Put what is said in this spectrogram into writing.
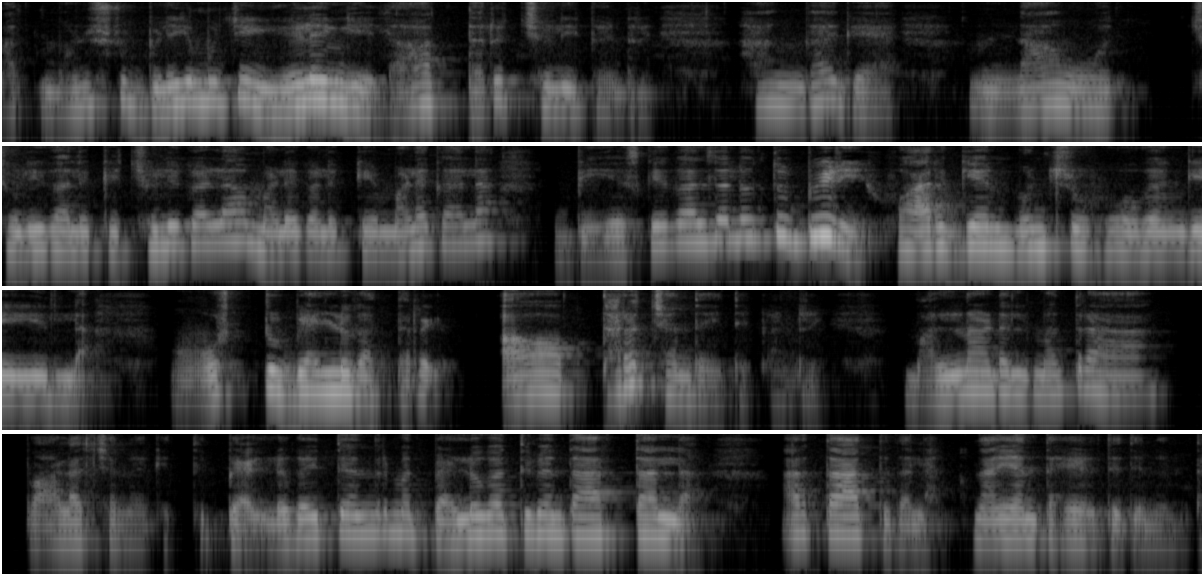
ಮತ್ತು ಮನುಷ್ಯರು ಬೆಳಿಗ್ಗೆ ಮುಂಚೆ ಏಳಂಗೆ ಇಲ್ಲ. ಆ ಥರ ಚಳಿ ಕಣ್ರಿ. ಹಾಗಾಗಿ ನಾವು ಚಳಿಗಾಲಕ್ಕೆ ಚಳಿಗಾಲ, ಮಳೆಗಾಲಕ್ಕೆ ಮಳೆಗಾಲ, ಬೇಸಿಗೆಗಾಲದಲ್ಲಂತೂ ಬಿಡಿ. ಹೊರ್ಗೇನು ಮನುಷ್ಯರು ಹೋಗಂಗೆ ಇಲ್ಲ. ಅಷ್ಟು ಬೆಳ್ಳಗಾಗ್ತಾರೆ. ಆ ಥರ ಚಂದ ಐತೆ ಕಣ್ರಿ. ಮಲೆನಾಡಲ್ಲಿ ಮಾತ್ರ ಭಾಳ ಚೆನ್ನಾಗಿತ್ತು ಬೆಳ್ಳಗೈತೆ ಅಂದರೆ ಮತ್ತು ಬೆಳ್ಳಗತ್ತೀವಿ ಅಂತ ಅರ್ಥ ಅಲ್ಲ. ಅರ್ಥ ಆಗ್ತದಲ್ಲ? ನಾ ಎಂತ ಹೇಳ್ತಿದ್ದೀನಿ ಅಂತ.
